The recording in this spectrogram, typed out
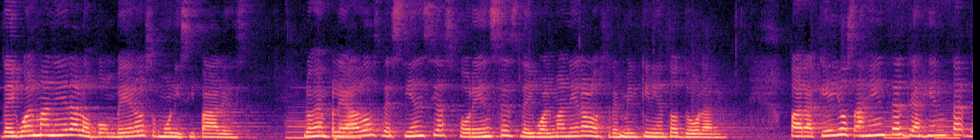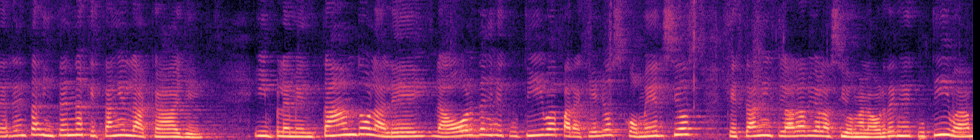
De igual manera, los bomberos municipales, los empleados de ciencias forenses, de igual manera, los 3.500 dólares. Para aquellos agentes de, de rentas internas que están en la calle, implementando la ley, la orden ejecutiva para aquellos comercios que están en clara violación a la orden ejecutiva,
